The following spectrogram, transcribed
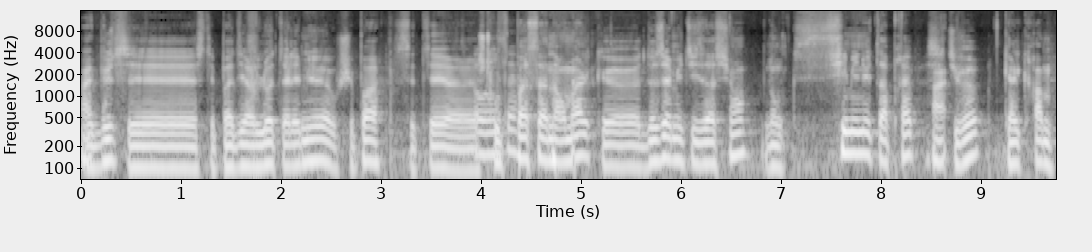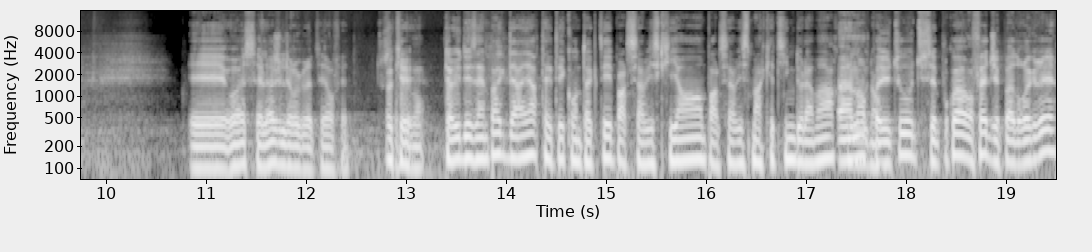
Ouais. Le but, c'est- c'était pas dire l'autre elle est mieux ou je sais pas. C'était, euh, Oh, je trouve pas ça normal que deuxième utilisation, donc six minutes après, si Ouais. tu veux, qu'elle crame. Et ouais, celle-là, je l'ai regretté en fait. Tout Ok. simplement. T'as eu des impacts derrière? T'as été contacté par le service client, par le service marketing de la marque Ah non, pas du tout. Tu sais pourquoi? En fait, j'ai pas de regrets.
